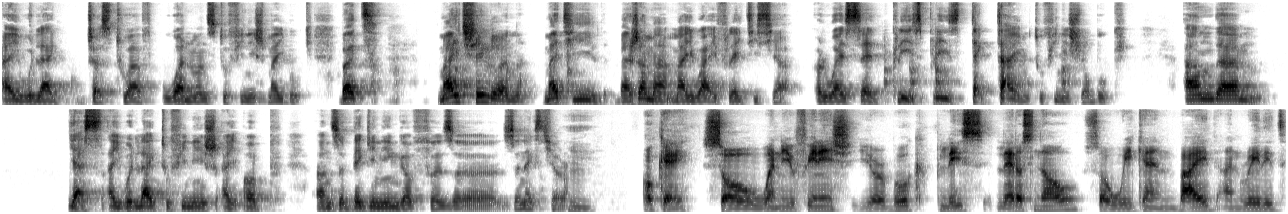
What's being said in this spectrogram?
I would like just to have one month to finish my book. But my children, Mathilde, Benjamin, my wife, Laetitia, always said, please, please take time to finish your book. And um, yes, I would like to finish, I hope, on the beginning of uh, the, the next year. Hmm. Okay, so when you finish your book, please let us know so we can buy it and read it.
